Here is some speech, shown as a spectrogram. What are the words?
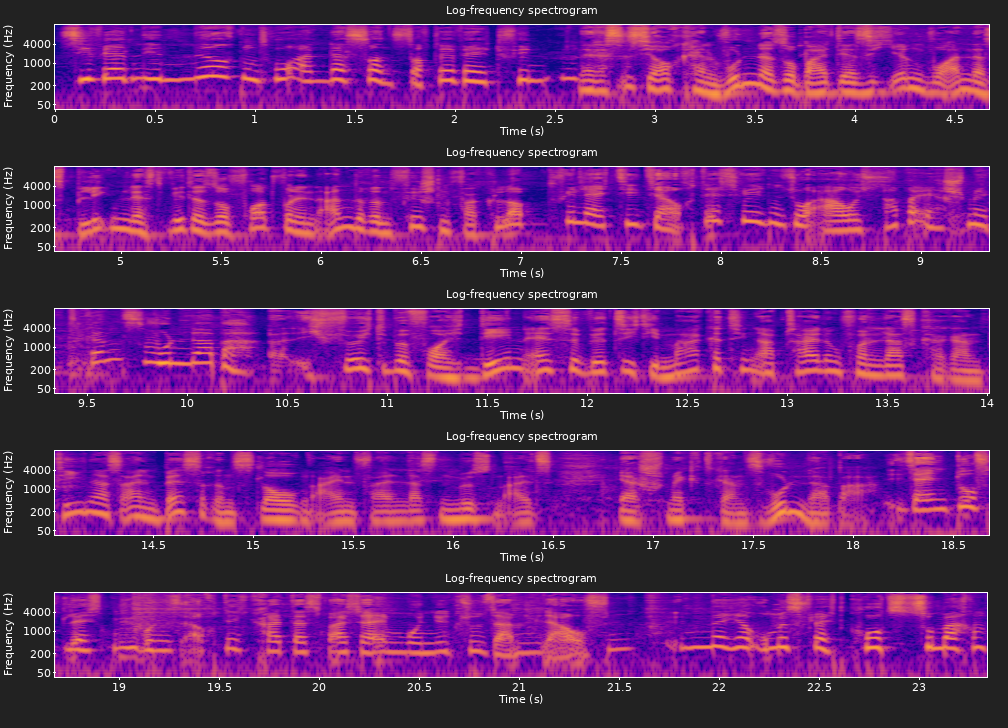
Sie werden ihn nirgendwo anders sonst auf der Welt finden. Na, das ist ja auch kein Wunder, sobald der sich irgendwo anders blicken lässt, wird er sofort von den anderen Fischen verkloppt. Vielleicht sieht er auch deswegen so aus. Aber er schmeckt ganz wunderbar. Äh, Ich fürchte, bevor ich den esse, wird sich die Marketingabteilung von Las Carantinas einen besseren Slogan einfallen lassen müssen als er schmeckt ganz wunderbar. Sein Duft lässt mir übrigens auch nicht gerade das Wasser im Munde zusammenlaufen. Naja, um es vielleicht kurz zu machen,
